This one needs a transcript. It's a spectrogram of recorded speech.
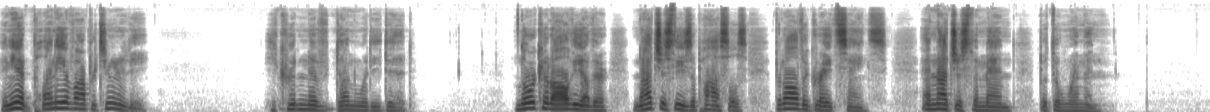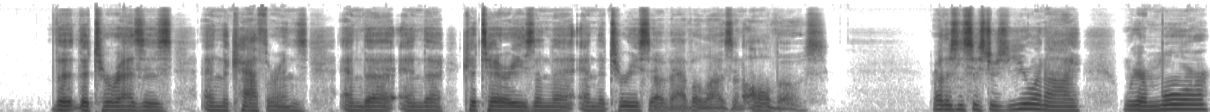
and he had plenty of opportunity, he couldn't have done what he did. Nor could all the other, not just these apostles, but all the great saints. And not just the men, but the women. The, the Thereses and the Catherines and the and the Kateris and the and the Teresa of Avila's and all those. Brothers and sisters, you and I, we are more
